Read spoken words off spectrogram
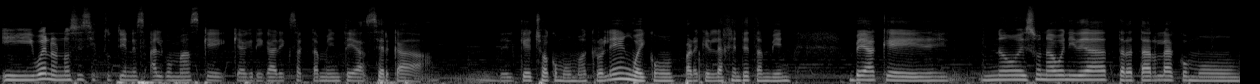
Y bueno, no sé si tú tienes algo más que, que agregar exactamente acerca del quechua como macrolengua y como para que la gente también vea que no es una buena idea tratarla como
